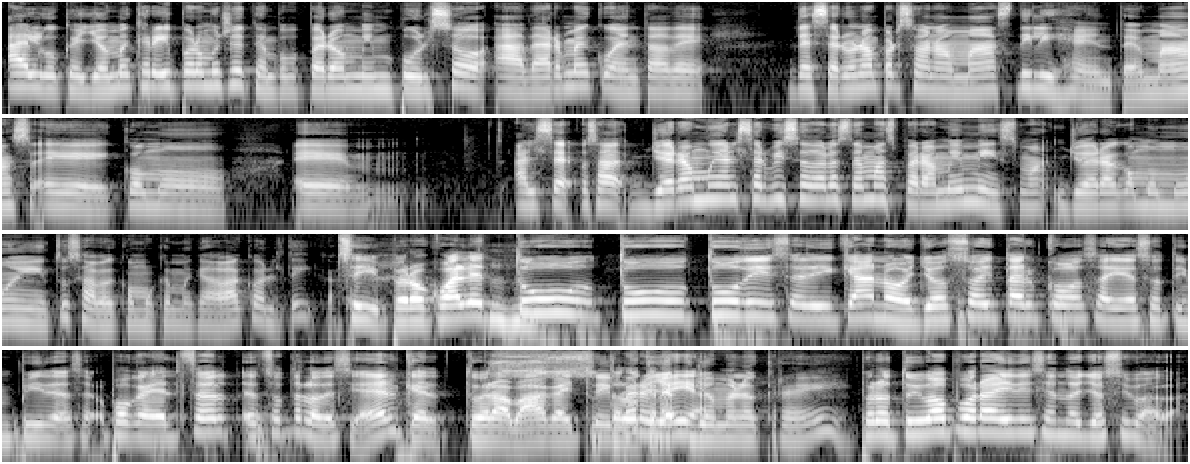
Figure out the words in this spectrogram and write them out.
algo que yo me creí por mucho tiempo, pero me impulsó a darme cuenta de, de ser una persona más diligente, más eh, como... eh, al ser, o sea, yo era muy al servicio de los demás, pero a mí misma yo era como muy, tú sabes, como que me quedaba cortica. Sí, pero ¿cuál es tú, tú, tú dices de que, ah, no, yo soy tal cosa y eso te impide hacer? Porque él eso te lo decía él, que tú eras vaga y tú sí, te pero lo yo, creías. yo me lo creí. Pero tú ibas por ahí diciendo yo soy vaga.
